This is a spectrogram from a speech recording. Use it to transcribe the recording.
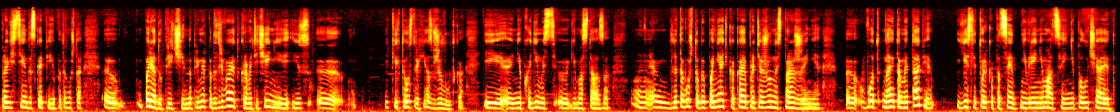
провести эндоскопию? Потому что э, по ряду причин. Например, подозревают кровотечение из э, каких-то острых язв желудка и необходимость гемостаза для того, чтобы понять, какая протяженность поражения. Вот на этом этапе, если только пациент не в реанимации не получает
